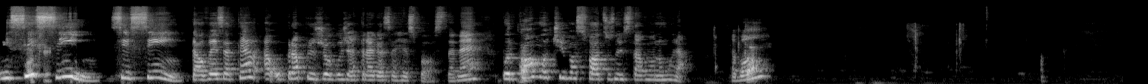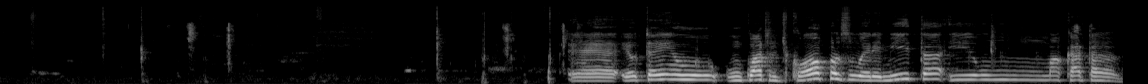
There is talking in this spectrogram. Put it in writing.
E se okay. sim, se sim, talvez até o próprio jogo já traga essa resposta, né? Por tá. qual motivo as fotos não estavam no mural? Tá bom? Tá. É, eu tenho um quatro de copas, o eremita e uma carta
